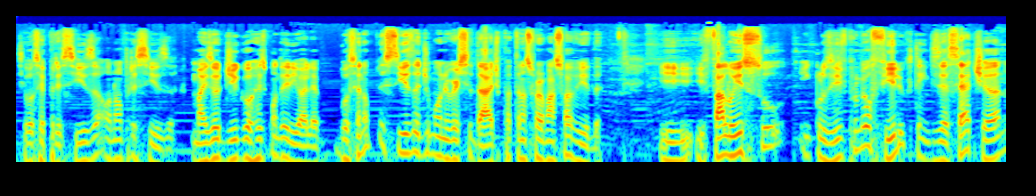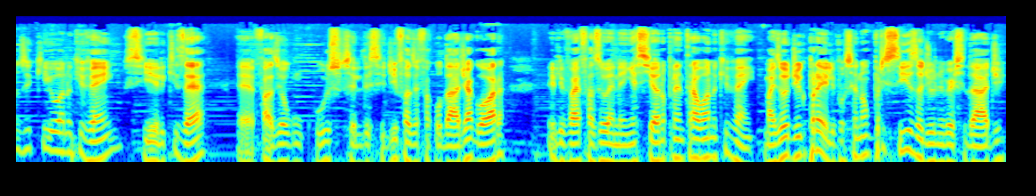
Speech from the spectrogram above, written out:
se você precisa ou não precisa. Mas eu digo, eu responderia: olha, você não precisa de uma universidade para transformar a sua vida. E, e falo isso, inclusive, para o meu filho, que tem 17 anos e que o ano que vem, se ele quiser é, fazer algum curso, se ele decidir fazer faculdade agora, ele vai fazer o Enem esse ano para entrar o ano que vem. Mas eu digo para ele: você não precisa de universidade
